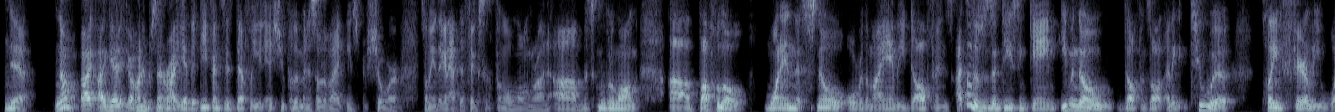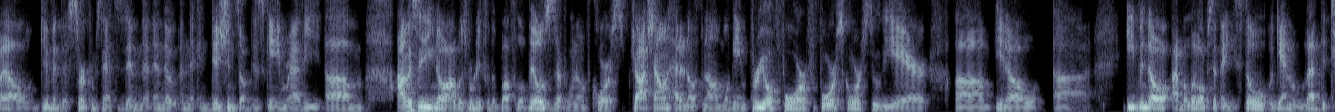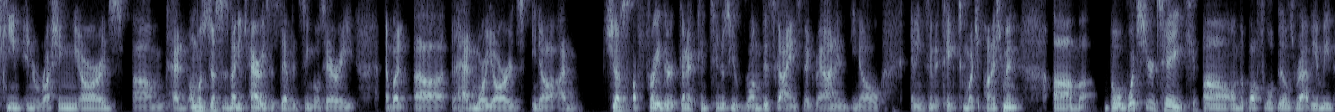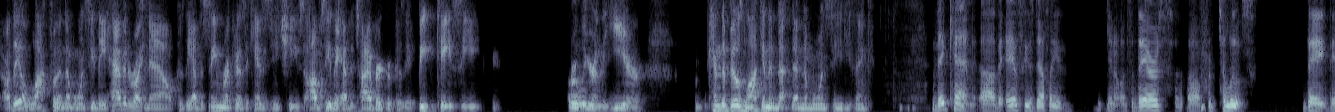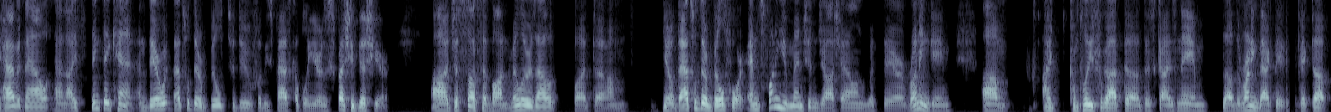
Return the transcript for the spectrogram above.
Yeah. No, I, I, get it. You're 100 percent right. Yeah, the defense is definitely an issue for the Minnesota Vikings for sure. Something they're gonna have to fix for the long run. Um, let's move along. Uh, Buffalo won in the snow over the Miami Dolphins. I thought this was a decent game, even though Dolphins all I think Tua played fairly well given the circumstances and the and the and the conditions of this game, Ravi. Um, obviously, you know, I was rooting for the Buffalo Bills, as everyone of course. Josh Allen had another phenomenal game, 304, four scores through the air. Um, you know, uh, even though I'm a little upset that he still again led the team in rushing yards, um, had almost just as many carries as Devin Singletary, but uh, had more yards. You know, I'm just afraid they're going to continuously run this guy into the ground, and you know, and he's going to take too much punishment. Um, but what's your take uh, on the Buffalo Bills, Ravi? I mean, are they a lock for the number one seed? They have it right now because they have the same record as the Kansas City Chiefs. Obviously, they have the tiebreaker because they beat KC earlier in the year. Can the Bills lock in the, that number one seed? Do you think they can? Uh, the AFC is definitely, you know, it's theirs uh, for to lose. They they have it now, and I think they can. And they're that's what they're built to do for these past couple of years, especially this year. Uh, it just sucks that Von Miller is out, but um, you know that's what they're built for. And it's funny you mentioned Josh Allen with their running game. Um, I completely forgot uh, this guy's name, the, the running back they picked up.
